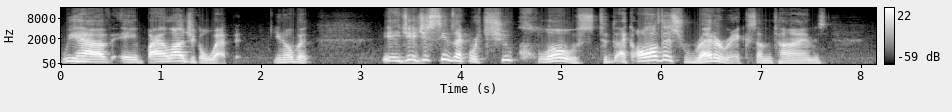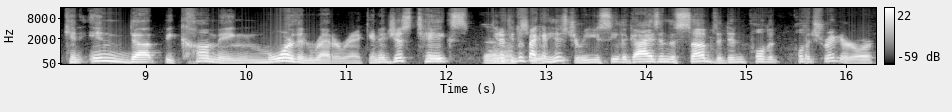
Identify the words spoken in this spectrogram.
we have a biological weapon you know but it, it just seems like we're too close to like all this rhetoric sometimes can end up becoming more than rhetoric and it just takes yeah, you know if you look back at history you see the guys in the subs that didn't pull the pull the trigger or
